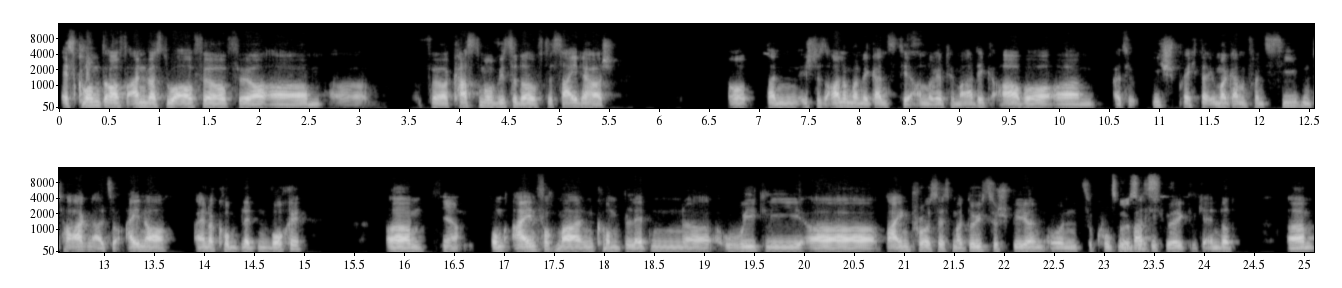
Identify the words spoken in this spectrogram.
es kommt darauf an, was du auch für, für, ähm, äh, für Customer Visitor auf der Seite hast. Oh, dann ist das auch nochmal eine ganz andere Thematik. Aber ähm, also ich spreche da immer gern von sieben Tagen, also einer, einer kompletten Woche. Ähm, ja um einfach mal einen kompletten äh, Weekly äh, Buying Process mal durchzuspielen und zu gucken, so was sich wirklich ändert. Ähm,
